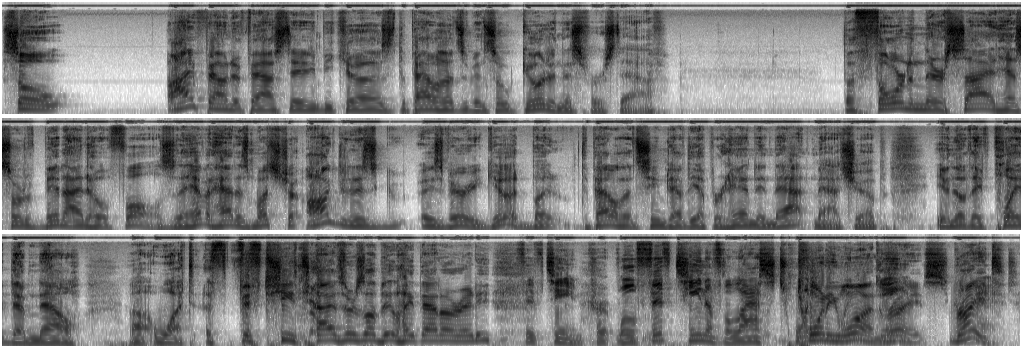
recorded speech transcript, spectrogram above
So I found it fascinating because the paddleheads have been so good in this first half. The thorn in their side has sort of been Idaho Falls. They haven't had as much. Ogden is is very good, but the paddleheads seem to have the upper hand in that matchup, even though they've played them now, uh, what, 15 times or something like that already? 15. Well, 15 of the last 21, 21 games. right right Correct.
